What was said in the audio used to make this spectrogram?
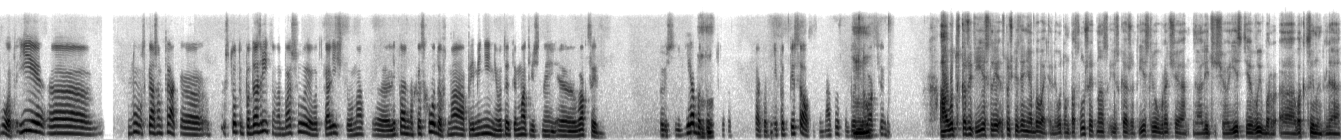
Вот. И, ну, скажем так, что-то подозрительно большое вот количество у нас э, летальных исходов на применение вот этой матричной э, вакцины. То есть я бы тут так вот не подписался на то, чтобы эту вакцину а вот скажите, если с точки зрения обывателя, вот он послушает нас и скажет, если у врача а, лечащего есть выбор а, вакцины для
